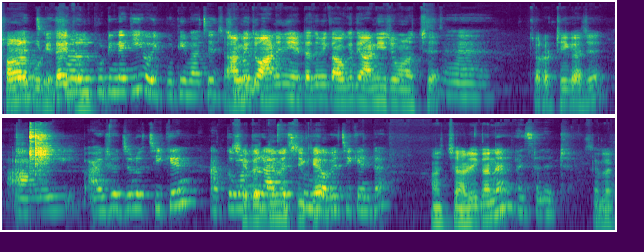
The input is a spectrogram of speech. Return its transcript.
সরল পুটি তাই তো? সরল পুটি নাকি ওই পুটি মাছের আমি তো আনিনি এটা তুমি কাউকে দিয়ে আনিয়েছো মনে হচ্ছে। হ্যাঁ। চলো ঠিক আছে। আর এই আয়ুষের জন্য চিকেন আর তোমার তো রাতে chicken। হবে চিকেনটা। আচ্ছা আর এখানে? স্যালাড। স্যালাড।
